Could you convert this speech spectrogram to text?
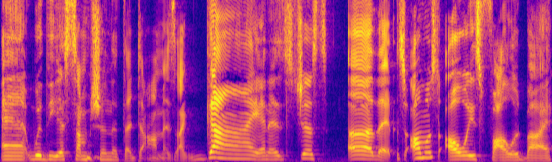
uh, with the assumption that the DOM is a guy, and it's just uh, that it's almost always followed by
